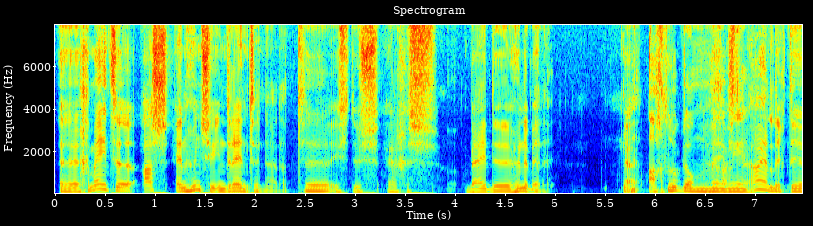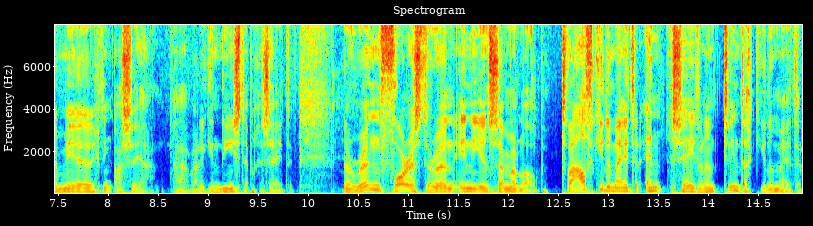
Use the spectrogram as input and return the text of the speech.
Eh, gemeente As en Hunsen in Drenthe. Nou, dat eh, is dus ergens bij de Hunnebedden. Ja, Achterhoek dan meer. Meer. Ah, ja, dat ligt meer richting Assen, ja. Waar ik in dienst heb gezeten. De Run Forest Run Indian Summerloop. 12 kilometer en 27 kilometer.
